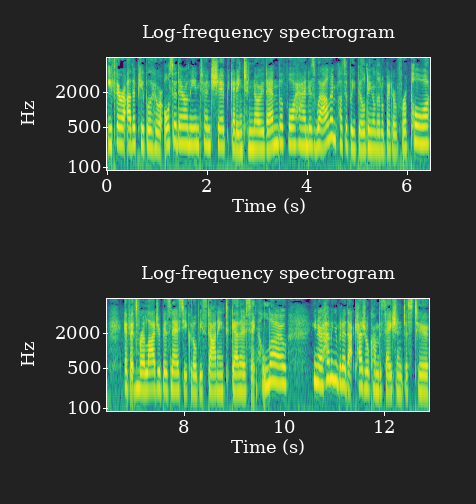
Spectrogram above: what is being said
If there are other people who are also there on the internship, getting to know them beforehand as well and possibly building a little bit of rapport. If it's for a larger business, you could all be starting together, saying hello. You know, having a bit of that casual conversation just to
